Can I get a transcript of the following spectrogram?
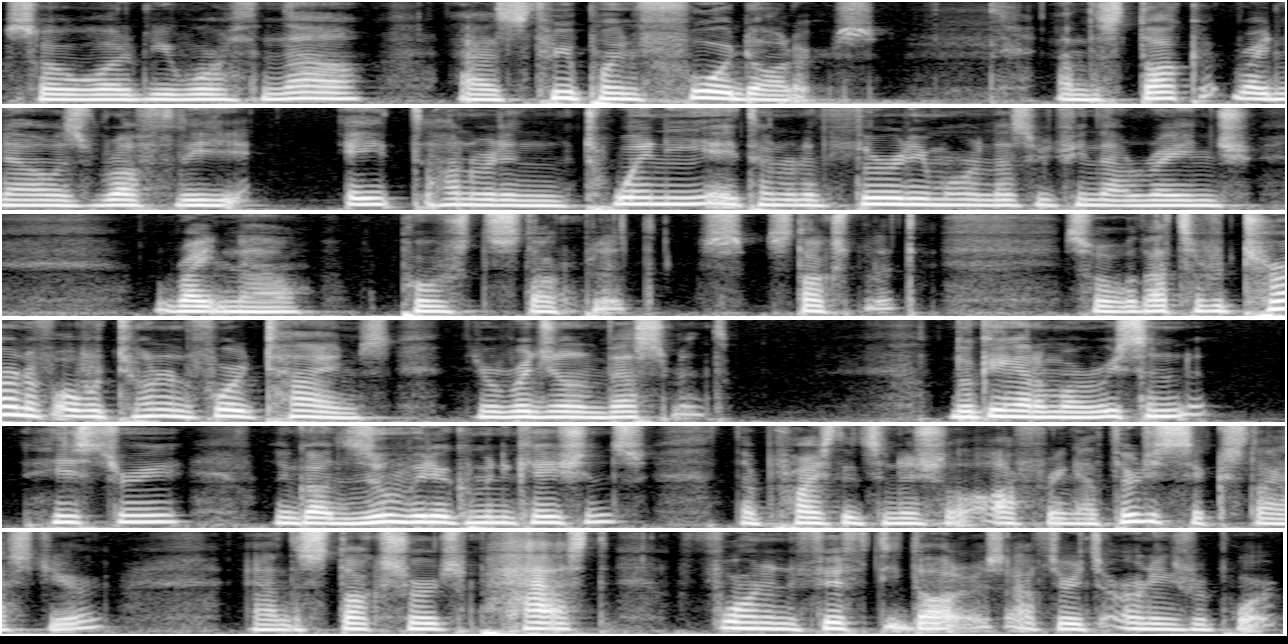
so what would be worth now as $3.4 and the stock right now is roughly 820 830 more or less between that range right now post stock split stock split. So that's a return of over 240 times the original investment. Looking at a more recent history, we've got Zoom Video Communications that priced its initial offering at 36 last year, and the stock surged past $450 after its earnings report.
